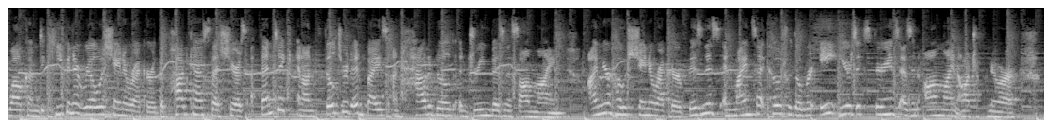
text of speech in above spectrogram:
Welcome to Keeping It Real with Shana Recker, the podcast that shares authentic and unfiltered advice on how to build a dream business online. I'm your host, Shana Recker, business and mindset coach with over eight years' experience as an online entrepreneur.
